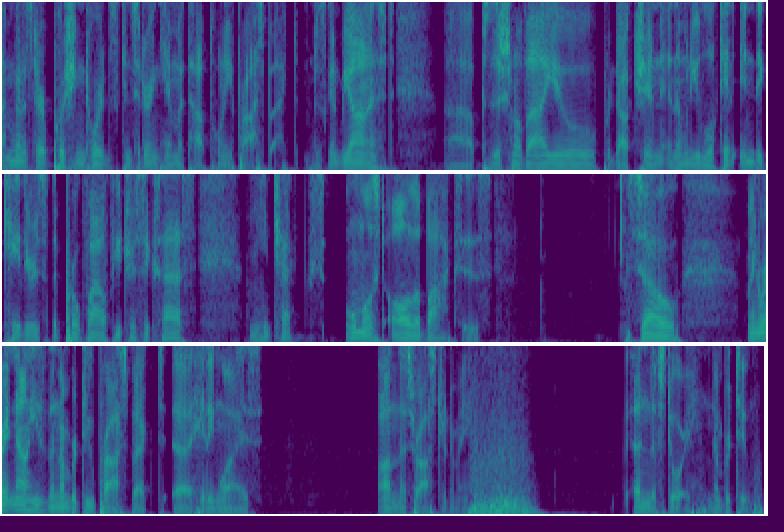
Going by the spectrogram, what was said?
I'm going to start pushing towards considering him a top 20 prospect. I'm just going to be honest. Uh, positional value, production, and then when you look at indicators that profile future success, I mean, he checks almost all the boxes. So, I mean, right now he's the number two prospect uh, hitting wise on this roster to me. End of story. Number two.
